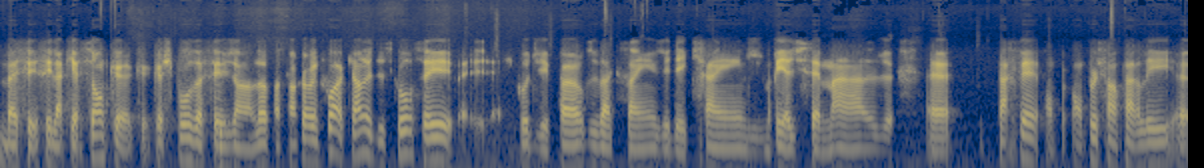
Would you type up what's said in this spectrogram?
Ben, c'est la question que, que, que, je pose à ces gens-là. Parce qu'encore une fois, quand le discours c'est ben, écoute, j'ai peur du vaccin, j'ai des craintes, je me réagissais mal, euh, parfait, on, on peut s'en parler, euh,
